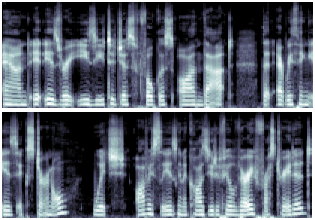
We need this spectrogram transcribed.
and it is very easy to just focus on that, that everything is external which obviously is going to cause you to feel very frustrated.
